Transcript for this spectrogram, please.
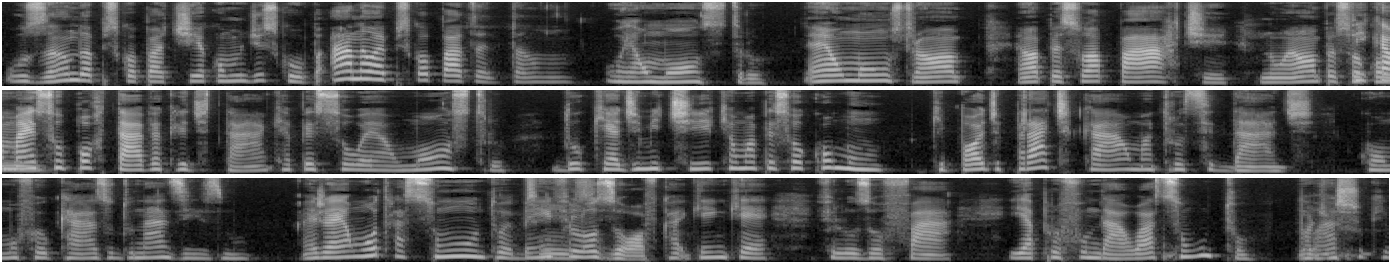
usando a psicopatia como desculpa. Ah, não é psicopata, então. Ou é um monstro. É um monstro, é uma, é uma pessoa à parte, não é uma pessoa. Fica comum. mais suportável acreditar que a pessoa é um monstro do que admitir que é uma pessoa comum que pode praticar uma atrocidade, como foi o caso do nazismo. Aí já é um outro assunto, é bem sim, filosófico. Sim. Quem quer filosofar e aprofundar o assunto, pode... eu acho que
